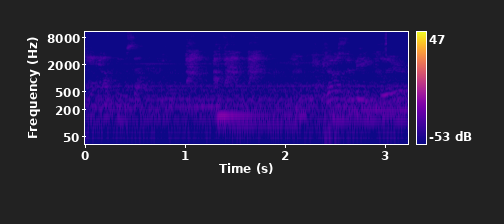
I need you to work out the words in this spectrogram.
can't help himself. Just to be clear,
